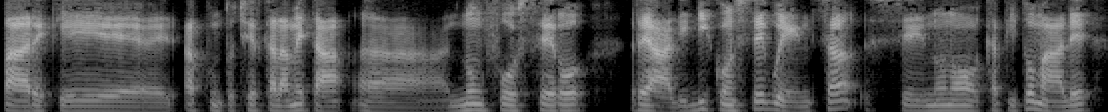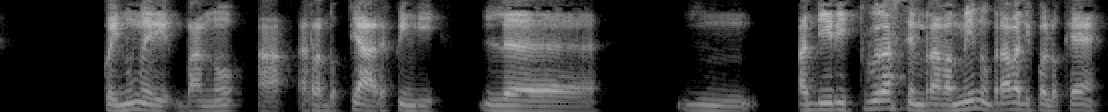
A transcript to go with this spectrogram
pare che appunto circa la metà eh, non fossero reali. Di conseguenza, se non ho capito male, quei numeri vanno a raddoppiare, quindi il, mh, addirittura sembrava meno brava di quello che è.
